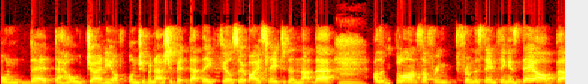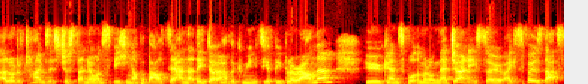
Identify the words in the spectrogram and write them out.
on their their whole journey of entrepreneurship it, that they feel so isolated and that their mm. other people aren't suffering from the same thing as they are but a lot of times it's just that no one's speaking up about it and that they don't have the community of people around them who can support them along their journey. So i suppose that's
